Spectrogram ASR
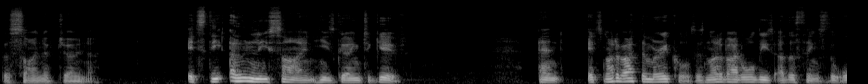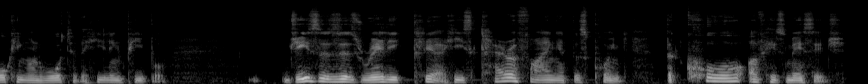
the sign of Jonah. It's the only sign he's going to give. And it's not about the miracles, it's not about all these other things the walking on water, the healing people. Jesus is really clear. He's clarifying at this point the core of his message,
